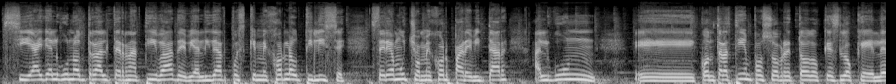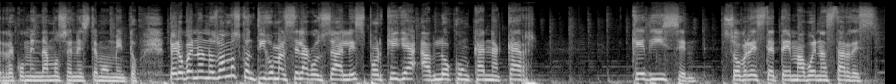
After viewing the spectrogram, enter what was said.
si hay alguna otra alternativa de vialidad, pues que mejor la utilice. Sería mucho mejor para evitar algún eh, contratiempo, sobre todo, que es lo que le recomendamos en este momento. Pero bueno, nos vamos contigo, Marcela González, porque ella habló con Canacar. ¿Qué dicen sobre este tema? Buenas tardes.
